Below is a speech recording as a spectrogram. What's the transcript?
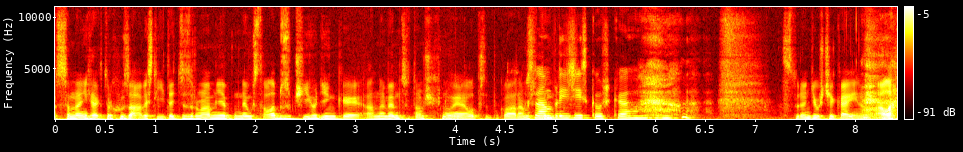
jsem na nich tak trochu závislý. Teď zrovna mě neustále bzučí hodinky a nevím, co tam všechno je, ale předpokládám, že. Tam blíží zkouška. Studenti už čekají, no. Ale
